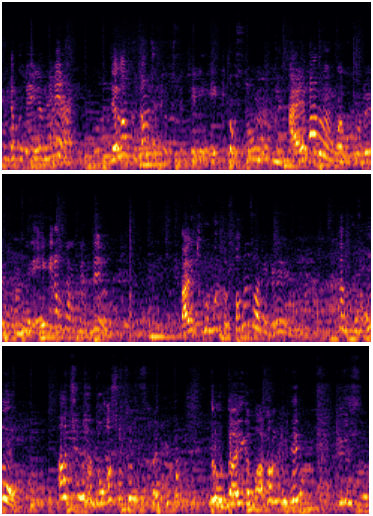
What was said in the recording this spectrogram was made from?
근데 그 매니저님이 내가 그 당시에 들었을 때 되게 애기였어. 알바로 한 거야, 그거를. 저는 되게 애기라고 생각했는데 나이 들어보니까 서른 살이래. 나 그래서 어머, 아, 진아, 너가 서른 살이야? 너 나이가 많았네? 이랬어.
